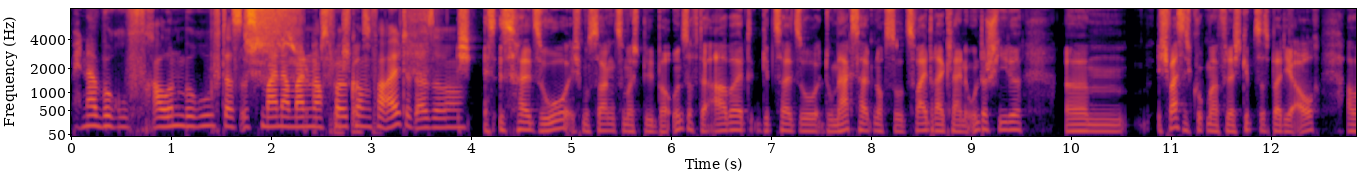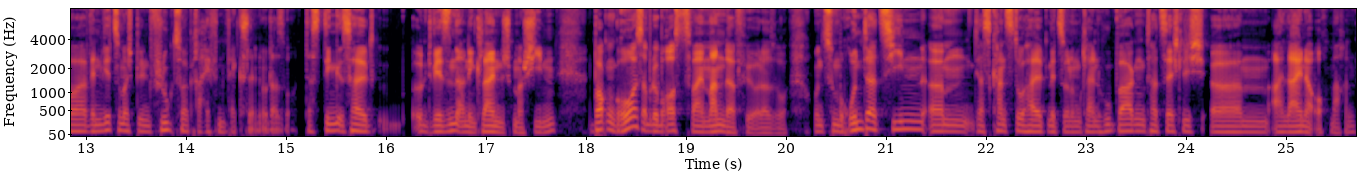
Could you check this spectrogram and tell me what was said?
Männerberuf, Frauenberuf, das ist meiner Meinung nach vollkommen Schwachsinn. veraltet. Also Ich, es ist halt so, ich muss sagen, zum Beispiel bei uns auf der Arbeit gibt es halt so, du merkst halt noch so zwei, drei kleine Unterschiede. Ähm, ich weiß nicht, guck mal, vielleicht gibt es das bei dir auch, aber wenn wir zum Beispiel einen Flugzeugreifen wechseln oder so, das Ding ist halt, und wir sind an den kleinen Maschinen, Bocken groß, aber du brauchst zwei Mann dafür oder so. Und zum Runterziehen, ähm, das kannst du halt mit so einem kleinen Hubwagen tatsächlich ähm, alleine auch machen.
